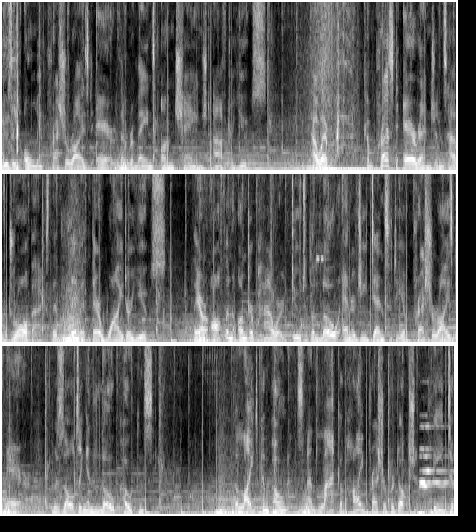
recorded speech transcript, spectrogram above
using only pressurized air that remains unchanged after use. However, compressed air engines have drawbacks that limit their wider use, they are often underpowered due to the low energy density of pressurized air, resulting in low potency. The light components and lack of high pressure production lead to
